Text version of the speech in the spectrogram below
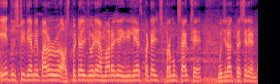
એ દૃષ્ટિથી અમે પારોલ હોસ્પિટલ જોડે અમારા જે ઇલિયાસ પટેલ પ્રમુખ સાહેબ છે, ગુજરાત પ્રેસિડેન્ટ,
